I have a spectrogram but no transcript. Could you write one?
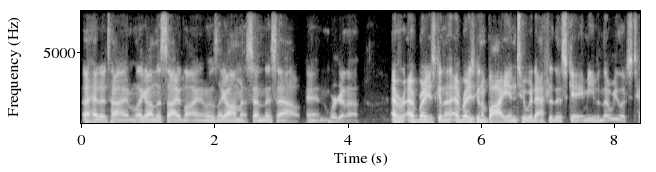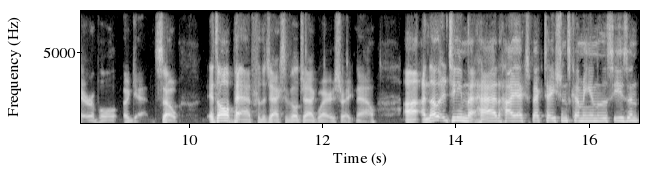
ahead of time, like on the sideline, and was like, "Oh, I'm gonna send this out, and we're gonna." everybody's gonna everybody's gonna buy into it after this game, even though we looked terrible again. So it's all bad for the Jacksonville Jaguars right now. Uh, another team that had high expectations coming into the season,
